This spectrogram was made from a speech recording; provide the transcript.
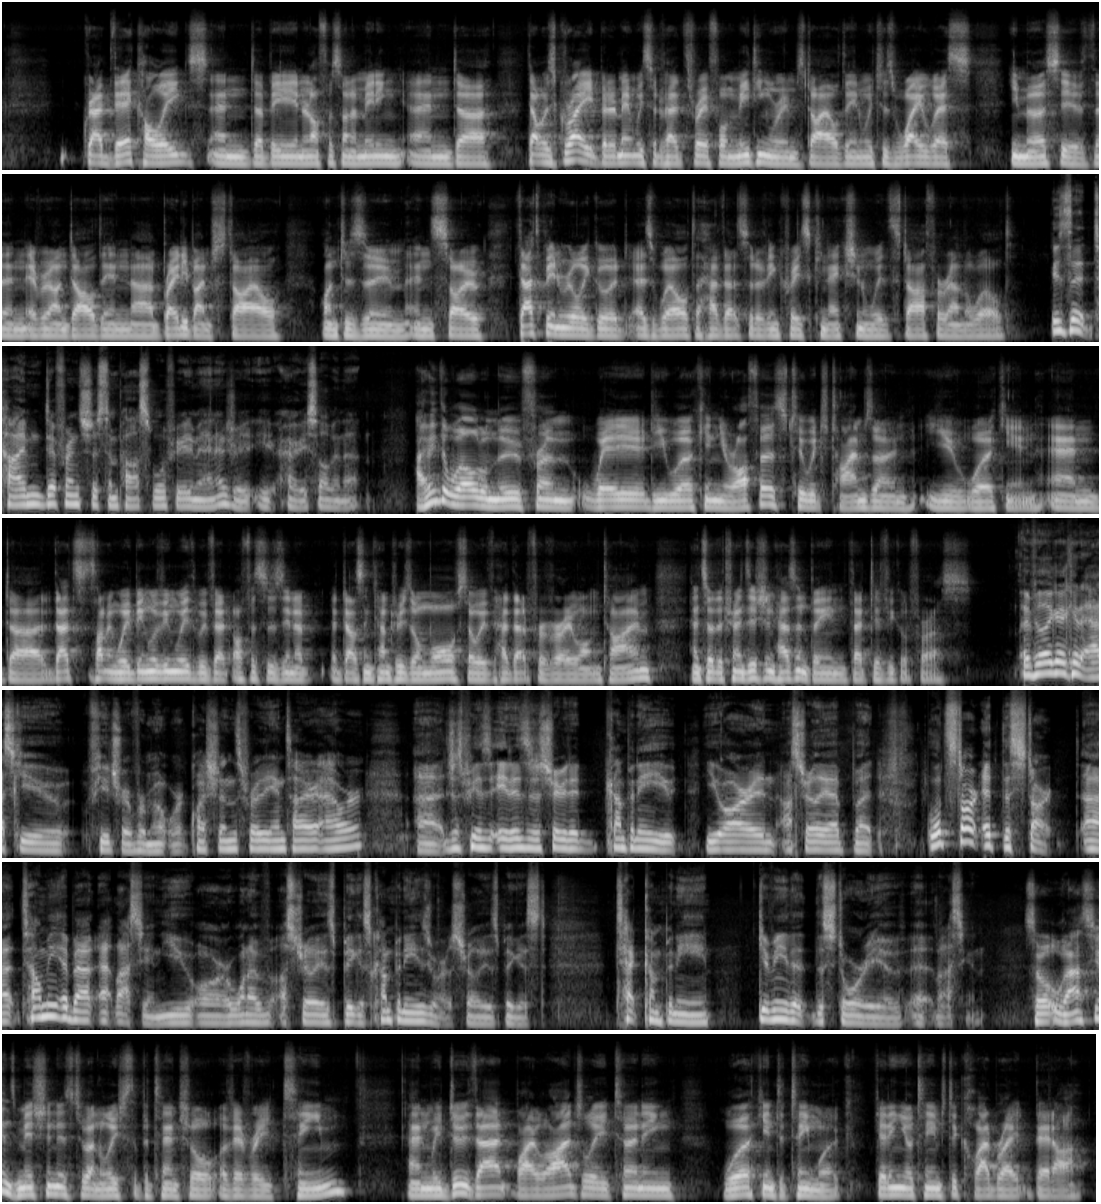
grab their colleagues and uh, be in an office on a meeting. And uh, that was great, but it meant we sort of had three or four meeting rooms dialed in, which is way less immersive than everyone dialed in uh, Brady Bunch style onto Zoom. And so that's been really good as well to have that sort of increased connection with staff around the world. Is the time difference just impossible for you to manage, or how are you solving that? I think the world will move from where do you work in your office to which time zone you work in. And uh, that's something we've been living with. We've had offices in a, a, dozen countries or more. So we've had that for a very long time. And so the transition hasn't been that difficult for us. I feel like I could ask you future of remote work questions for the entire hour, uh, just because it is a distributed company. You, you are in Australia, but let's start at the start. Uh, tell me about Atlassian. You are one of Australia's biggest companies. You are Australia's biggest tech company. Give me the, the story of Atlassian. So, Atlassian's mission is to unleash the potential of every team. And we do that by largely turning work into teamwork, getting your teams to collaborate better.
